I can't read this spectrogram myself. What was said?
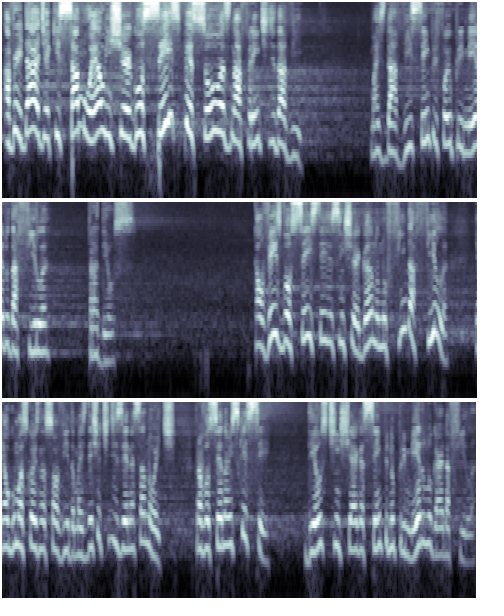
a verdade é que Samuel enxergou seis pessoas na frente de Davi, mas Davi sempre foi o primeiro da fila para Deus. Talvez você esteja se enxergando no fim da fila em algumas coisas na sua vida, mas deixa eu te dizer nessa noite, para você não esquecer, Deus te enxerga sempre no primeiro lugar da fila.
